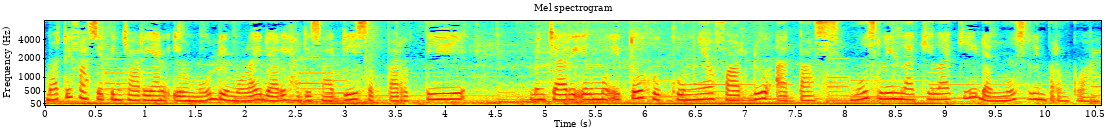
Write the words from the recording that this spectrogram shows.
Motivasi pencarian ilmu dimulai dari hadis-hadis seperti mencari ilmu itu hukumnya fardu atas muslim laki-laki dan muslim perempuan.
